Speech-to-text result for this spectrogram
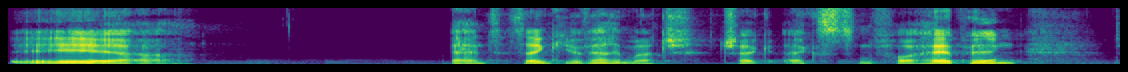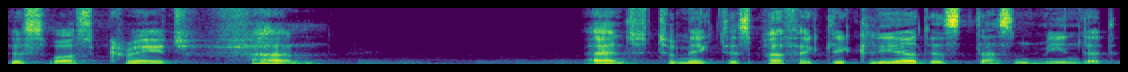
Yeah. And thank you very much, Jack Axton, for helping. This was great fun. And to make this perfectly clear, this doesn't mean that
